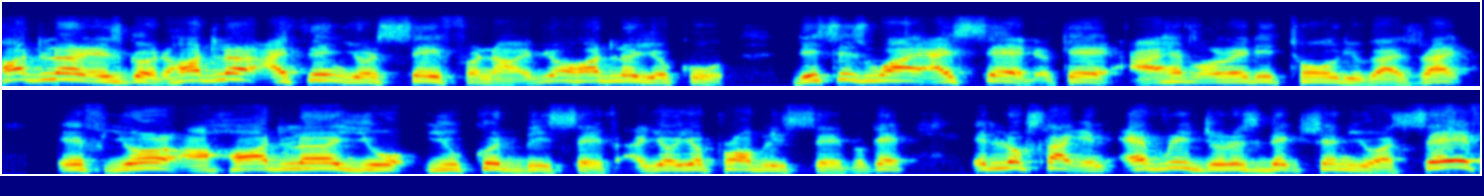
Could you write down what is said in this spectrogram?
Hodler is good. Hodler, I think you're safe for now. If you're hodler, you're cool. This is why I said, okay, I have already told you guys, right? If you're a hodler, you you could be safe. Uh, you're, you're probably safe, okay? It looks like in every jurisdiction you are safe.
